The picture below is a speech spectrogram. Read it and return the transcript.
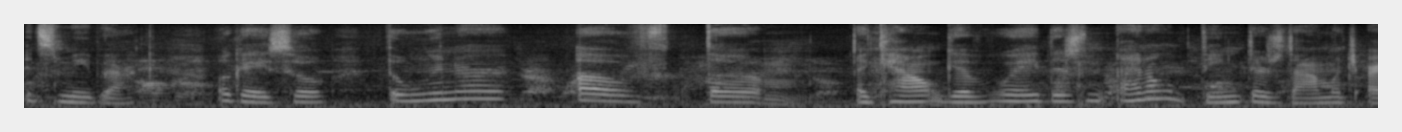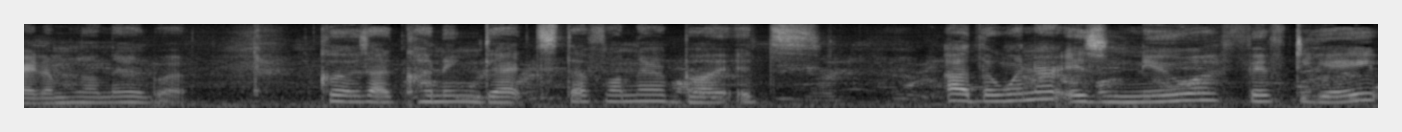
it's me back. Okay, so the winner of the account giveaway, there's I don't think there's that much items on there, but because I couldn't get stuff on there, but it's uh, the winner is new 58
